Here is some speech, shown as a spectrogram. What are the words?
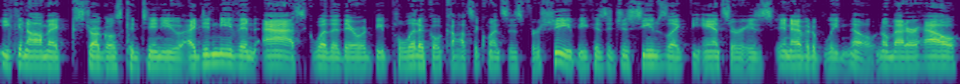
economic struggles continue. I didn't even ask whether there would be political consequences for Xi because it just seems like the answer is inevitably no, no matter how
